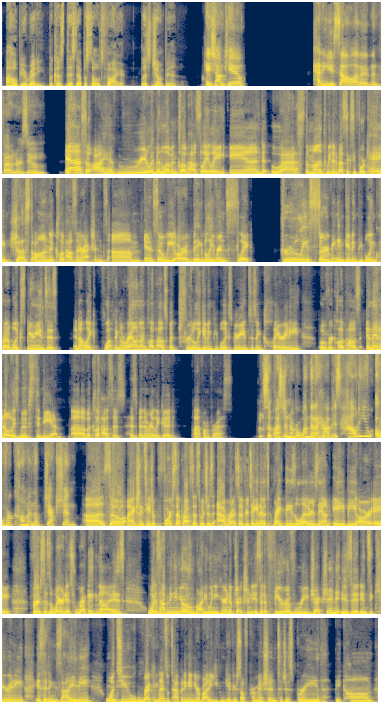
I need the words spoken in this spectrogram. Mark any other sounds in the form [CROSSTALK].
I hope you're ready because this episode's fire. Let's jump in. Hey, Shawn Q. How do you sell other than phone or Zoom? Yeah, so I have really been loving Clubhouse lately. And last month we did about 64K just on Clubhouse interactions. Um, and so we are a big believer in like truly serving and giving people incredible experiences and not like fluffing around on Clubhouse, but truly giving people experiences and clarity over Clubhouse. And then it always moves to DM. Uh, but Clubhouse is, has been a really good platform for us. So, question number one that I have is how do you overcome an objection? Uh, so, I actually teach a four step process, which is ABRA. So, if you're taking notes, write these letters down A B R A. First is awareness. Recognize what is happening in your own body when you hear an objection? Is it a fear of rejection? Is it insecurity? Is it anxiety? Once you recognize what's happening in your body, you can give yourself permission to just breathe, be calm,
